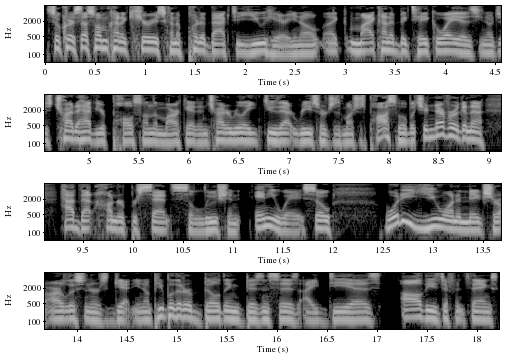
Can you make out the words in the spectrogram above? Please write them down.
So, Chris, that's why I'm kind of curious, kind of put it back to you here. You know, like my kind of big takeaway is, you know, just try to have your pulse on the market and try to really do that research as much as possible, but you're never going to have that 100% solution anyway. So, what do you want to make sure our listeners get? You know, people that are building businesses, ideas, all these different things.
